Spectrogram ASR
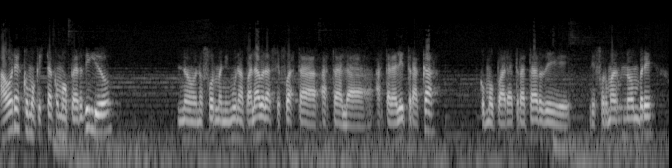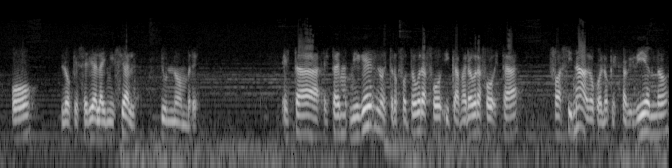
Ahora es como que está como perdido, no, no forma ninguna palabra, se fue hasta, hasta, la, hasta la letra K, como para tratar de, de formar un nombre o lo que sería la inicial de un nombre. Está, está Miguel, nuestro fotógrafo y camarógrafo, está fascinado con lo que está viviendo.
